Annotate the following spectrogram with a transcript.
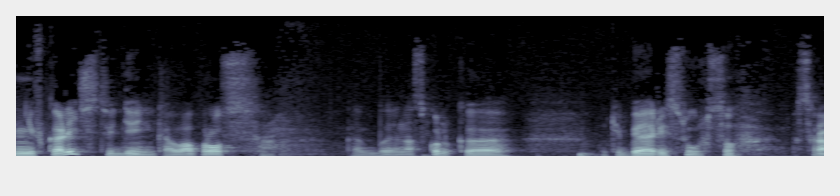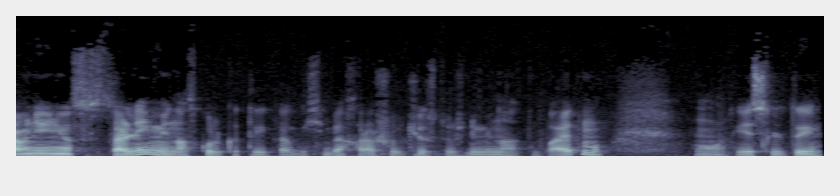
не в количестве денег, а вопрос, как бы, насколько у тебя ресурсов по сравнению с остальными, насколько ты как бы себя хорошо чувствуешь доминантом. Поэтому, вот, если ты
